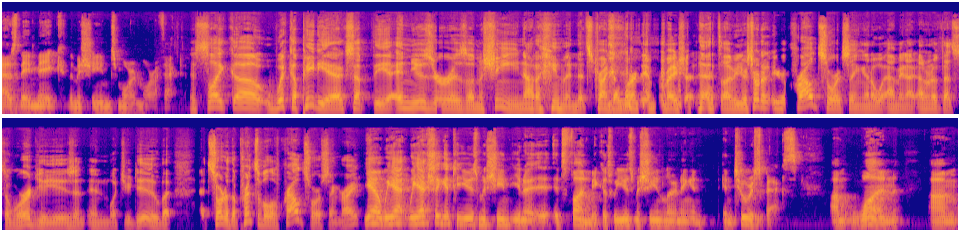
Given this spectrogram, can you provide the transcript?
as they make the machines more and more effective. It's like uh, Wikipedia, except the end user is a machine, not a human that's trying to learn the information. I mean, you're sort of you're crowdsourcing in a way. I mean, I, I, don't know if that's the word you use in, in what you do, but it's sort of the principle of crowdsourcing, right? Yeah, we we actually get to use machine. You know, it, it's fun because we use machine learning in in two respects. Um, one, um,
